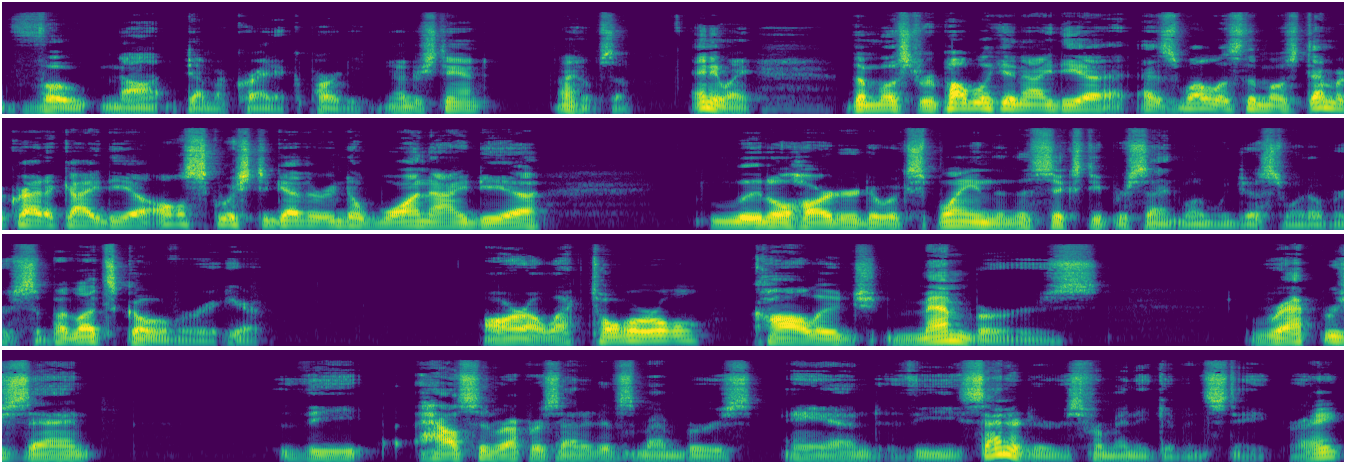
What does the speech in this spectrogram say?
vote, not Democratic Party. You understand? I hope so. Anyway, the most Republican idea as well as the most Democratic idea all squished together into one idea. Little harder to explain than the 60% one we just went over. So, but let's go over it here. our electoral college members represent the House of Representatives members and the senators from any given state, right?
